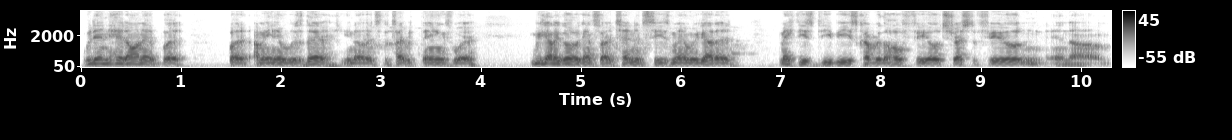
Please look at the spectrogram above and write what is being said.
We didn't hit on it, but but I mean, it was there. You know, it's the type of things where we got to go against our tendencies, man. We got to make these DBs cover the whole field, stretch the field, and and um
